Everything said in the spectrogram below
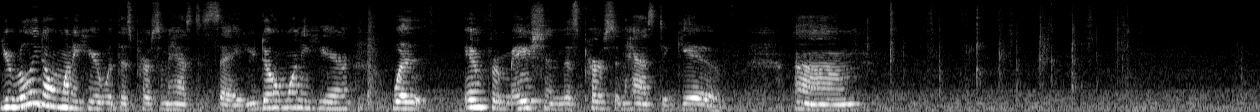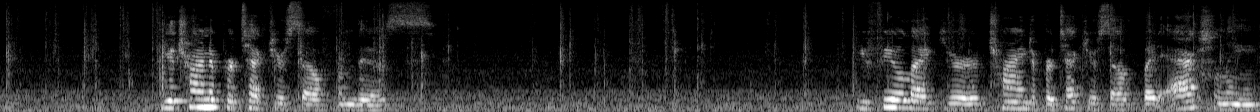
You really don't want to hear what this person has to say. You don't want to hear what information this person has to give. Um, You're trying to protect yourself from this. You feel like you're trying to protect yourself, but actually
